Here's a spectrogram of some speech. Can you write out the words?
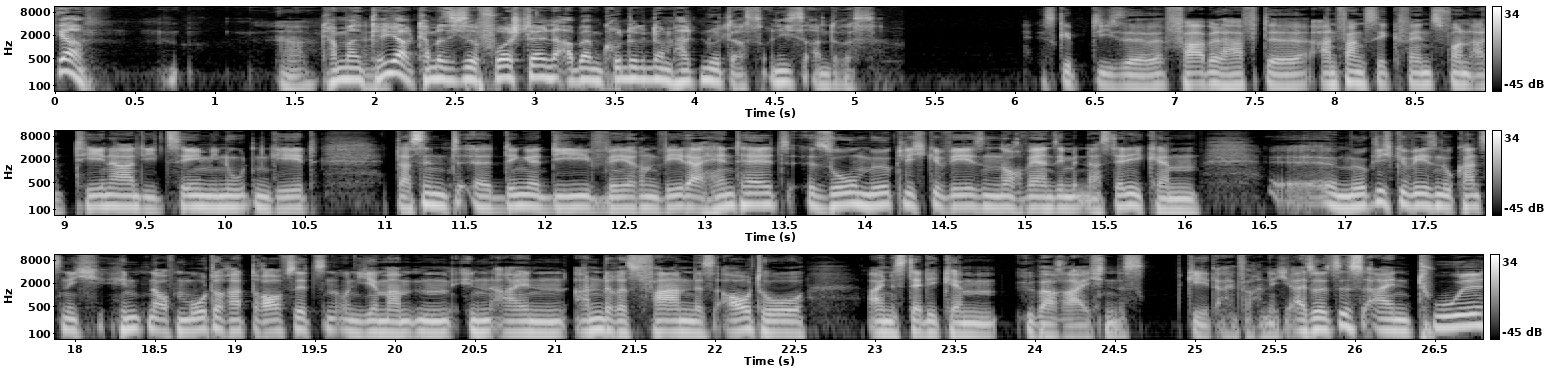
Ja. ja. Kann man, ja, kann man sich so vorstellen, aber im Grunde genommen halt nur das und nichts anderes. Es gibt diese fabelhafte Anfangssequenz von Athena, die zehn Minuten geht. Das sind äh, Dinge, die wären weder Handheld so möglich gewesen, noch wären sie mit einer Steadicam äh, möglich gewesen. Du kannst nicht hinten auf dem Motorrad draufsitzen und jemandem in ein anderes fahrendes Auto eine Steadicam überreichen. Das geht einfach nicht. Also es ist ein Tool,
